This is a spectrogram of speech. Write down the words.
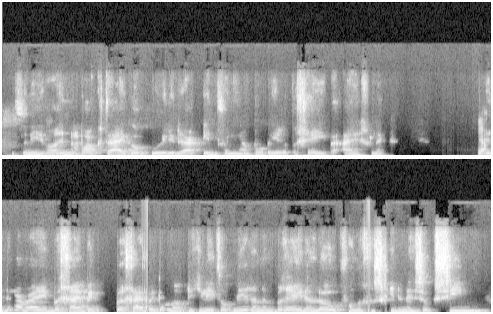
Dat is in ieder geval in de praktijk ook hoe jullie daar invulling aan proberen te geven eigenlijk. Ja. En daarbij begrijp ik, begrijp ik dan ook dat jullie het wat meer in een brede loop van de geschiedenis ook zien.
